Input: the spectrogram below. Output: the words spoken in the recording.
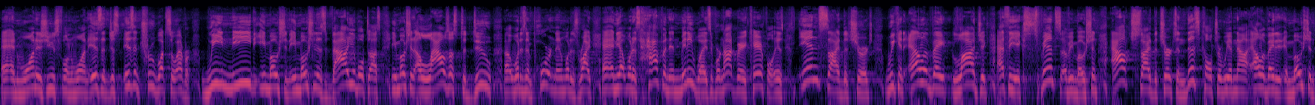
and one is useful and one isn't, just isn't true whatsoever. We need emotion. Emotion is valuable to us. Emotion allows us to do uh, what is important and what is right. And yet, what has happened in many ways, if we're not very careful, is inside the church, we can elevate logic at the expense of emotion. Outside the church, in this culture, we have now elevated emotion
